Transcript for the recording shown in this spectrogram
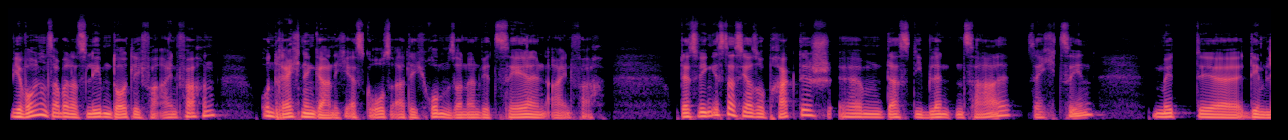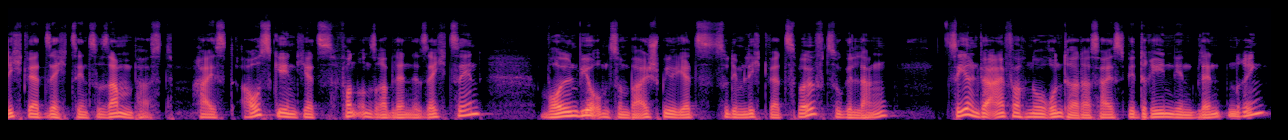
Wir wollen uns aber das Leben deutlich vereinfachen und rechnen gar nicht erst großartig rum, sondern wir zählen einfach. Deswegen ist das ja so praktisch, ähm, dass die Blendenzahl 16 mit dem Lichtwert 16 zusammenpasst. Heißt, ausgehend jetzt von unserer Blende 16 wollen wir, um zum Beispiel jetzt zu dem Lichtwert 12 zu gelangen, zählen wir einfach nur runter. Das heißt, wir drehen den Blendenring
